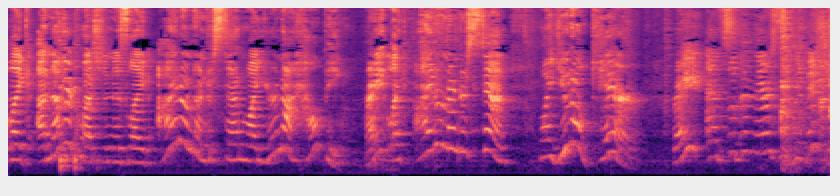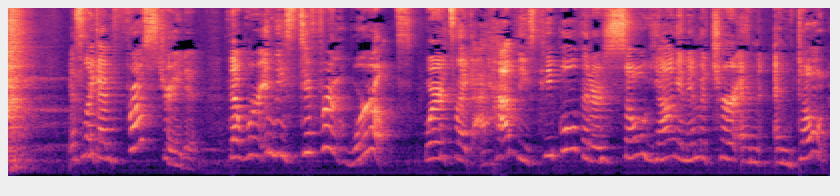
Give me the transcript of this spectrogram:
Like another question is like, I don't understand why you're not helping, right? Like I don't understand why you don't care, right? And so then there's the division. It's like I'm frustrated that we're in these different worlds where it's like I have these people that are so young and immature and and don't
